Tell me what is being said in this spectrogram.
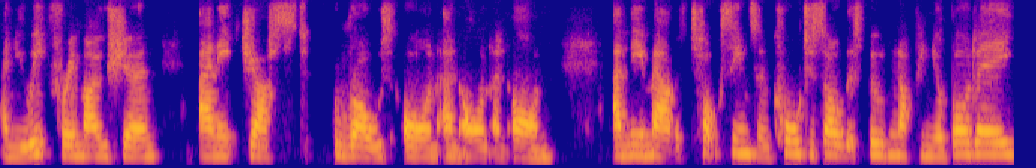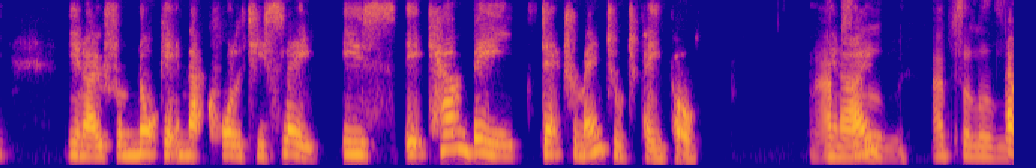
and you eat for emotion, and it just rolls on and on and on. And the amount of toxins and cortisol that's building up in your body, you know, from not getting that quality sleep is it can be detrimental to people. Absolutely. You know? Absolutely.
